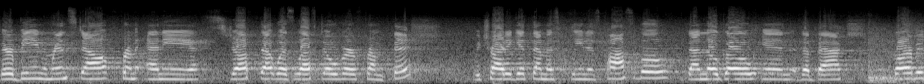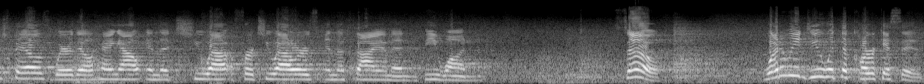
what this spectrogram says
They're being rinsed out from any stuff that was left over from fish. We try to get them as clean as possible. Then they'll go in the batch garbage pails where they'll hang out in the two out for two hours in the thiamin B1. So, what do we do with the carcasses?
